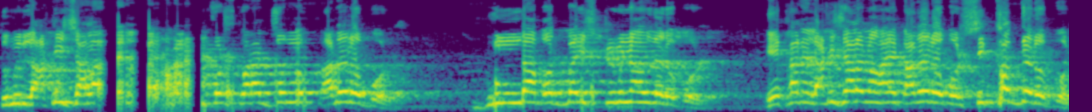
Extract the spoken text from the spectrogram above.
তুমি লাঠি চালাবে এনফোর্স করার জন্য কাদের ওপর? গুন্ডা, বদমাইশ ক্রিমিনালদের ওপর। এখানে লাঠি চালানো হয় কাদের ওপর? শিক্ষকদের ওপর।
